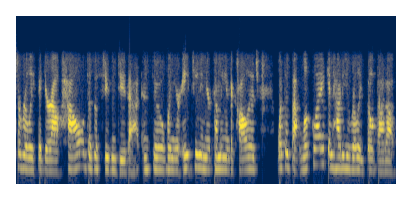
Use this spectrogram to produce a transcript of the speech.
to really figure out how does a student do that? And so when you're 18 and you're coming into college, what does that look like and how do you really build that up?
